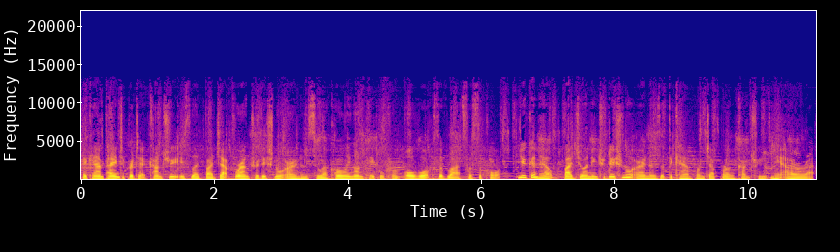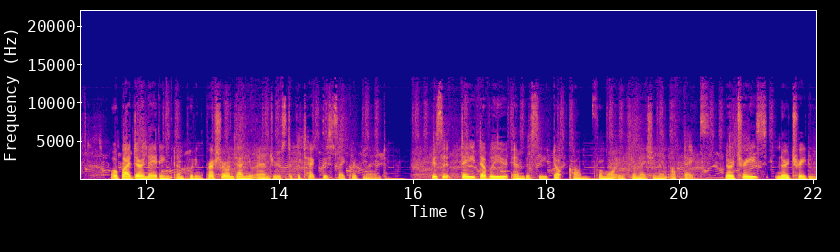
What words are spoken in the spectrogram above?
The campaign to protect country is led by Djab Wurrung traditional owners who are calling on people from all walks of life for support. You can help by joining traditional owners at the camp on Djab Wurrung country near Ararat, or by donating and putting pressure on Daniel Andrews to protect this sacred land. Visit dwembassy.com for more information and updates. No trees, no treaty.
